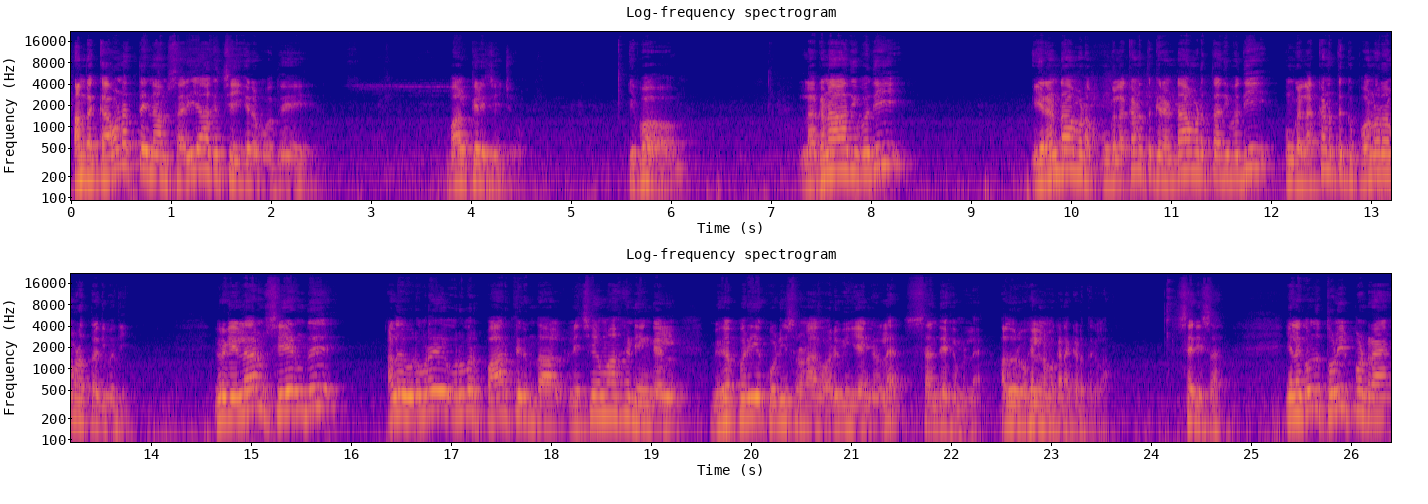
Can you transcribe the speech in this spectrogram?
அந்த கவனத்தை நாம் சரியாக செய்கிற போது வாழ்க்கையில் ஜெயிச்சிடும் இப்போது லக்னாதிபதி இரண்டாம் இடம் உங்கள் லக்கணத்துக்கு ரெண்டாம் இடத்து அதிபதி உங்கள் லக்கணத்துக்கு பதினோராம் இடத்து அதிபதி. இவர்கள் எல்லாரும் சேர்ந்து அல்லது ஒருவரை ஒருவர் பார்த்திருந்தால் நிச்சயமாக நீங்கள் மிகப்பெரிய கோடீஸ்வரனாக வருவீங்கிறதுல சந்தேகம் இல்லை அது ஒரு வகையில் நம்ம கணக்கெடுத்துக்கலாம். சரி சார். எனக்கு வந்து தொழில் பண்ணுறேன்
